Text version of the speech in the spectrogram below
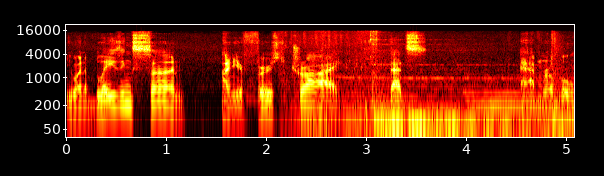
You want a blazing sun on your first try. That's admirable.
